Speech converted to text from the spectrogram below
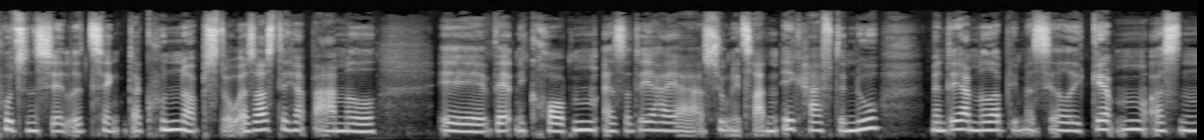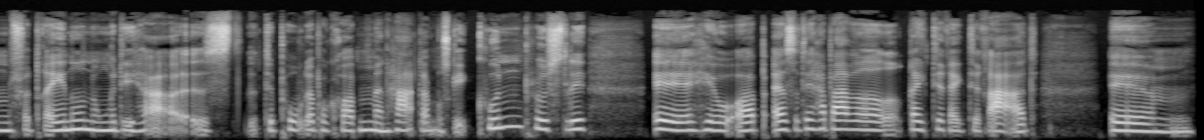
potentielle ting, der kunne opstå. Altså også det her bare med øh, vand i kroppen. Altså det har jeg 7 i 13 ikke haft endnu, men det her med at blive masseret igennem og sådan få drænet nogle af de her øh, depoter på kroppen, man har, der måske kunne pludselig øh, hæve op. Altså det har bare været rigtig, rigtig rart. Øh,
